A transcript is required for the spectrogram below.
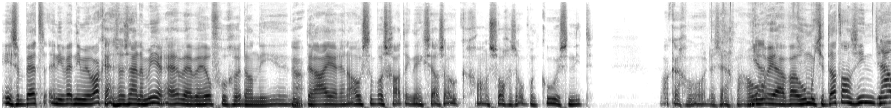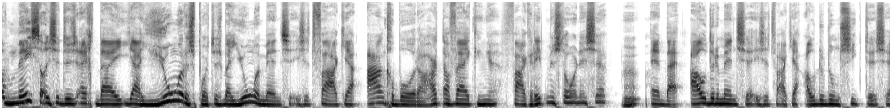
in zijn bed en die werd niet meer wakker. En zo zijn er meer. Hè. We hebben heel vroeger dan die eh, Ja. Draaier en Oosterbos gehad. Ik denk zelfs ook gewoon s ochtends op een koers niet wakker geworden, zeg maar. Hoe, Ja. ja. waar- hoe moet je dat dan zien? Jim? Nou, meestal is het dus echt bij ja, jongere sporters, bij jonge mensen, is het vaak ja, aangeboren hartafwijkingen, vaak ritmestoornissen. Ja. En bij oudere mensen is het vaak ja, ouderdomsziektes. Hè,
